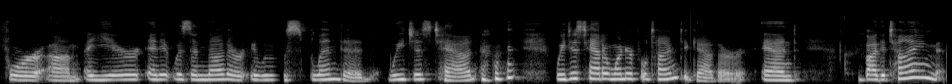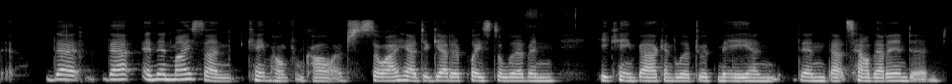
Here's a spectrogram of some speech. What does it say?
for um, a year, and it was another. It was splendid. We just had, we just had a wonderful time together. And by the time that that, and then my son came home from college, so I had to get a place to live and he came back and lived with me, and then that's how that ended.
